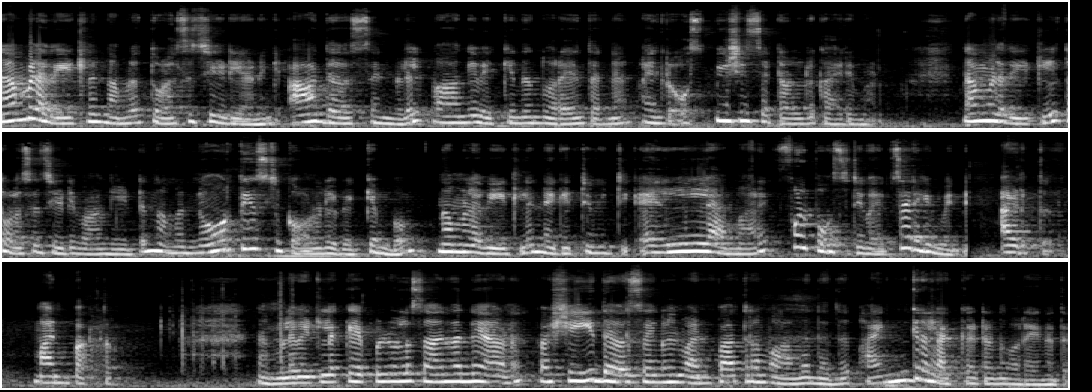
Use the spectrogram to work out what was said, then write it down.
നമ്മളെ വീട്ടിൽ നമ്മൾ തുളസി ചെടിയാണെങ്കിൽ ആ ദിവസങ്ങളിൽ വാങ്ങി വെക്കുന്നതെന്ന് പറയാൻ തന്നെ ഭയങ്കര ഒസ്പീഷ്യസ് ആയിട്ടുള്ളൊരു കാര്യമാണ്. നമ്മളെ വീട്ടിൽ തുളസി ചെടി വാങ്ങിയിട്ട് നമ്മൾ നോർത്ത് ഈസ്റ്റ് കോർണറിൽ വെക്കുമ്പോൾ നമ്മളെ വീട്ടിലെ നെഗറ്റിവിറ്റി എല്ലാം മാറി ഫുൾ പോസിറ്റീവ് വൈബ്സ് ആയിരിക്കും പിന്നെ. അടുത്ത് മൺപാത്രം. നമ്മളെ വീട്ടിലൊക്കെ എപ്പോഴും ഉള്ള സാധനം തന്നെയാണ്. പക്ഷെ ഈ ദിവസങ്ങളിൽ മൺപാത്രം വാങ്ങുന്നത് ഭയങ്കര ലക്കായിട്ടാണ് പറയുന്നത്.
